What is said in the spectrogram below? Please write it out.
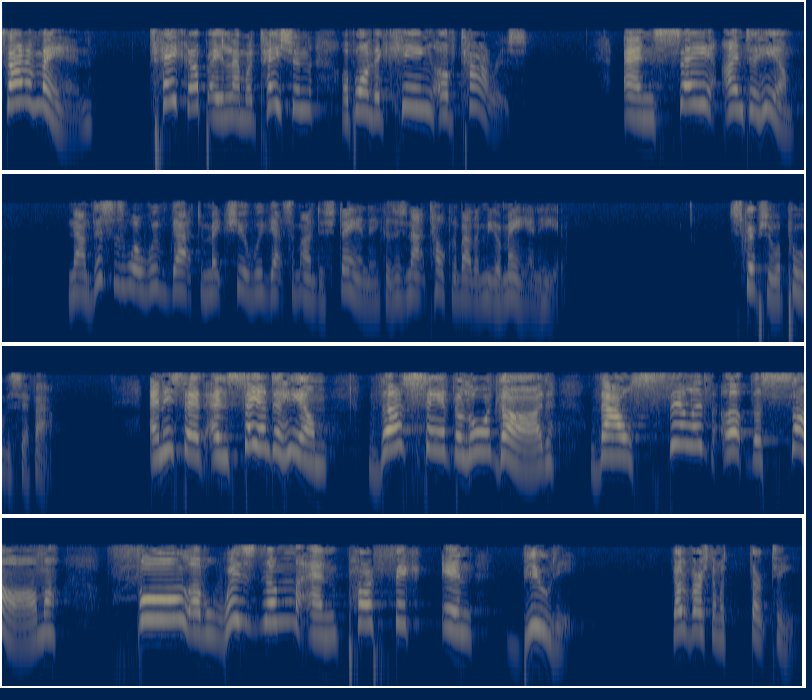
Son of man, take up a lamentation upon the king of Tyrus, and say unto him, now, this is where we've got to make sure we've got some understanding because it's not talking about a mere man here. Scripture will prove itself out. And he says, And say unto him, Thus saith the Lord God, Thou sealest up the psalm full of wisdom and perfect in beauty. Go to verse number 13.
